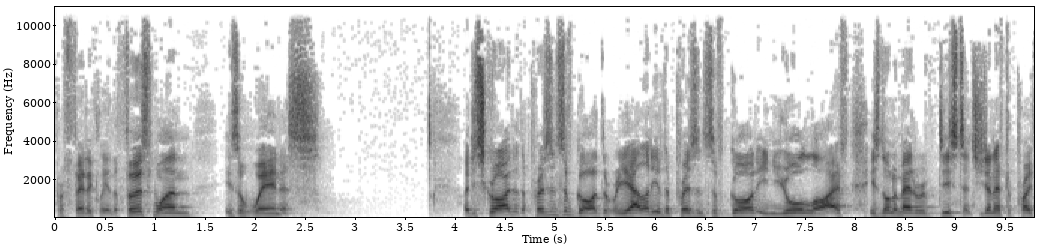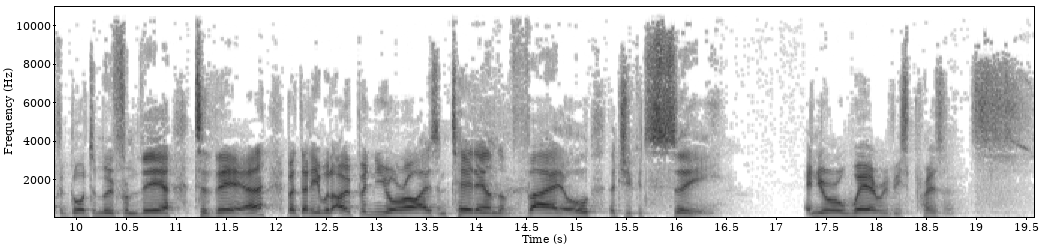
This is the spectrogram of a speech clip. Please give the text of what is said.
prophetically. And the first one is awareness. I described that the presence of God, the reality of the presence of God in your life, is not a matter of distance. You don't have to pray for God to move from there to there, but that He would open your eyes and tear down the veil that you could see, and you're aware of His presence.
